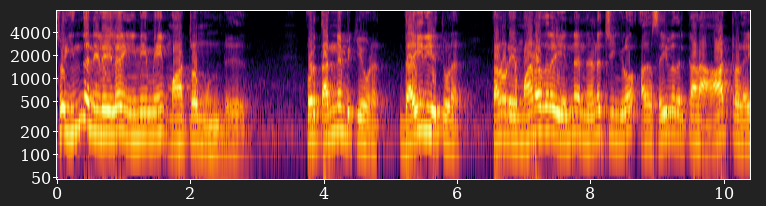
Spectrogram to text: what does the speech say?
ஸோ இந்த நிலையில் இனிமே மாற்றம் உண்டு. ஒரு தன்னம்பிக்கையுடன் தைரியத்துடன் தன்னுடைய மனதில் என்ன நினச்சிங்களோ அதை செய்வதற்கான ஆற்றலை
